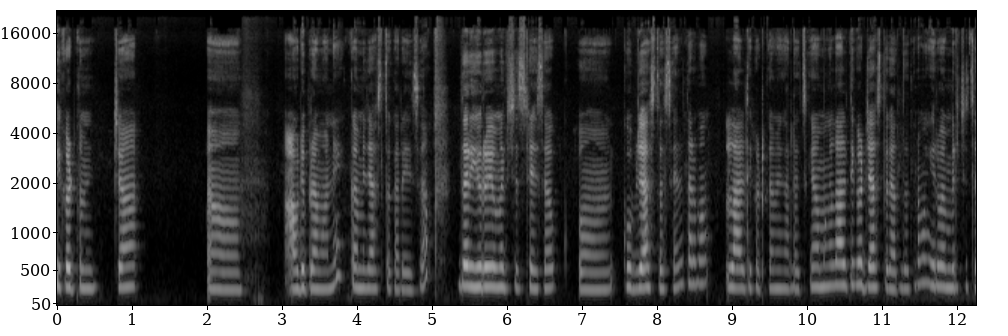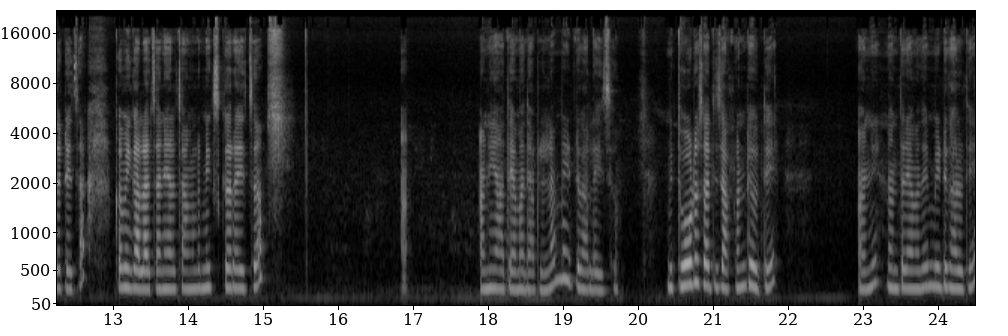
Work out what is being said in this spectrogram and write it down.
तिखट तुमच्या आवडीप्रमाणे कमी जास्त करायचं. जर हिरवी मिरचीचा ठेचा खूप जास्त असेल तर मग लाल तिखट कमी घालायचं. किंवा मग लाल तिखट जास्त घातलं तर मग हिरव्या मिरचीचा ठेचा कमी घालायचा आणि याला चांगलं मिक्स करायचं. आणि आता यामध्ये आपल्याला मीठ घालायचं. मी थोडंसं आधी झाकण ठेवते आणि नंतर यामध्ये मीठ घालते.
